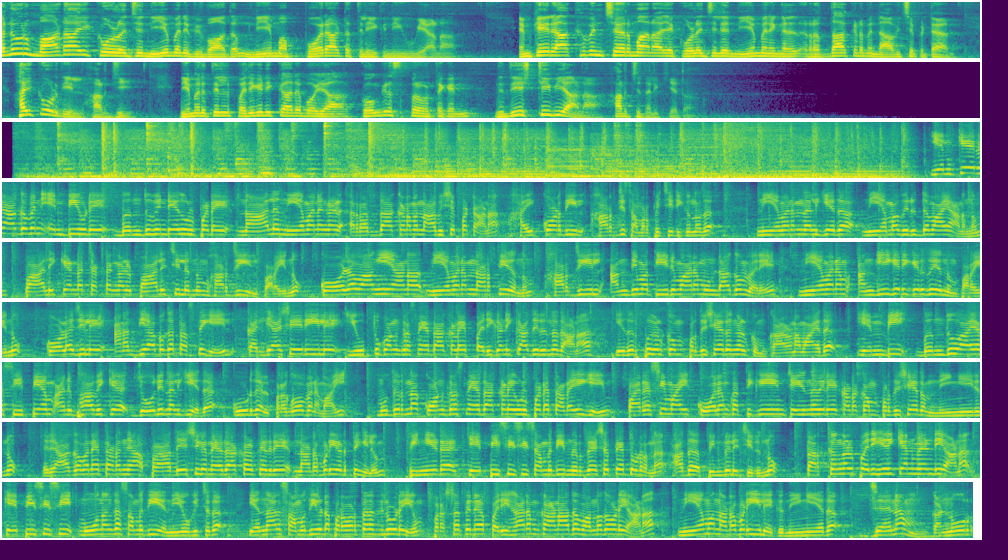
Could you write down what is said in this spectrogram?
Kannur Madayi college നിയമന വിവാദം നിയമ പോരാട്ടത്തിലേക്ക് നീങ്ങുകയാണ്. എം കെ രാഘവൻ ചെയർമാനായ കോളേജിലെ നിയമനങ്ങൾ റദ്ദാക്കണമെന്നാവശ്യപ്പെട്ട് ഹൈക്കോടതിയിൽ ഹർജി. നിയമനത്തിൽ പരിഗണിക്കാതെ പോയ കോൺഗ്രസ് പ്രവർത്തകൻ നിതീഷ് ടി വിയാണ് ഹർജി നൽകിയത്. എം കെ രാഘവൻ എം പിയുടെ ബന്ധുവിന്റേതുൾപ്പെടെ നാല് നിയമനങ്ങൾ റദ്ദാക്കണമെന്നാവശ്യപ്പെട്ടാണ് ഹൈക്കോടതിയിൽ ഹർജി സമർപ്പിച്ചിരിക്കുന്നത്. നിയമനം നൽകിയത് നിയമവിരുദ്ധമായാണെന്നും പാലിക്കേണ്ട ചട്ടങ്ങൾ പാലിച്ചില്ലെന്നും ഹർജിയിൽ പറയുന്നു. കോഴ വാങ്ങിയാണ് നിയമനം നടത്തിയതെന്നും ഹർജിയിൽ അന്തിമ തീരുമാനം ഉണ്ടാകും വരെ നിയമനം അംഗീകരിക്കരുത് എന്നും പറയുന്നു. കോളേജിലെ അനധ്യാപക തസ്തികയിൽ കല്യാശ്ശേരിയിലെ യൂത്ത് കോൺഗ്രസ് നേതാക്കളെ പരിഗണിക്കാതിരുന്നതാണ് എതിർപ്പുകൾക്കും പ്രതിഷേധങ്ങൾക്കും കാരണമായത്. എം ബന്ധുവായ സി അനുഭാവിക്ക് ജോലി നൽകിയത് കൂടുതൽ പ്രകോപനമായി. മുതിർന്ന കോൺഗ്രസ് നേതാക്കളെ ഉൾപ്പെടെ തടയുകയും പരസ്യമായി കോലം കത്തിക്കുകയും ചെയ്യുന്നതിലേക്കടക്കം പ്രതിഷേധം നീങ്ങിയിരുന്നു. രാഘവനെ തടഞ്ഞ പ്രാദേശിക നേതാക്കൾക്കെതിരെ നടപടിയെടുത്തെങ്കിലും പിന്നീട് കെ പി സി സി സമിതി നിർദ്ദേശത്തെ തുടർന്ന് അത് പിൻവലിച്ചിരുന്നു. തർക്കങ്ങൾ പരിഹരിക്കാൻ വേണ്ടിയാണ് കെ പി സി സി മൂന്നംഗ സമിതിയെ നിയോഗിച്ചത്. എന്നാൽ സമിതിയുടെ പ്രവർത്തനത്തിലൂടെയും പ്രശ്നത്തിന് പരിഹാരം കാണാതെ വന്നതോടെയാണ് നിയമ നടപടിയിലേക്ക് നീങ്ങിയത്. ജനം കണ്ണൂർ.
